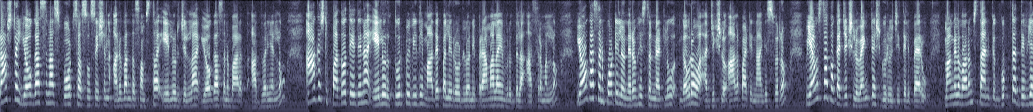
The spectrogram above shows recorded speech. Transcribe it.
రాష్ట్ర యోగాసన స్పోర్ట్స్ అసోసియేషన్ అనుబంధ సంస్థ ఏలూరు జిల్లా యోగాసన భారత్ ఆధ్వర్యంలో ఆగస్టు పదో తేదీన ఏలూరు తూర్పు వీధి మాదేపల్లి రోడ్లోని ప్రేమాలయం వృద్ధుల ఆశ్రమంలో యోగాసన పోటీలు నిర్వహిస్తున్నట్లు గౌరవ అధ్యక్షులు ఆలపాటి నాగేశ్వరరావు వ్యవస్థాపక అధ్యక్షులు వెంకటేష్ గురూజీ తెలిపారు. మంగళవారం స్థానిక గుప్త దివ్య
